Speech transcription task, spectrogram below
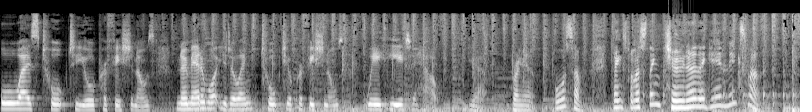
Always talk to your professionals. No matter what you're doing, talk to your professionals. We're here to help. Yeah, brilliant. Awesome. Thanks for listening. Tune in again next month.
